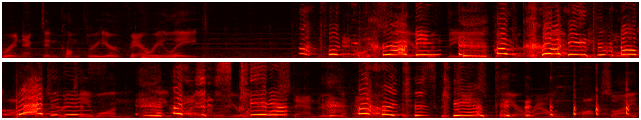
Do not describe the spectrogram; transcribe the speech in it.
Renekton come through here very late. Fucking crying. here with the I'm crying from how bad it is. T1 pretty I just here. Much more can't. standard to have I just can't. play around top side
